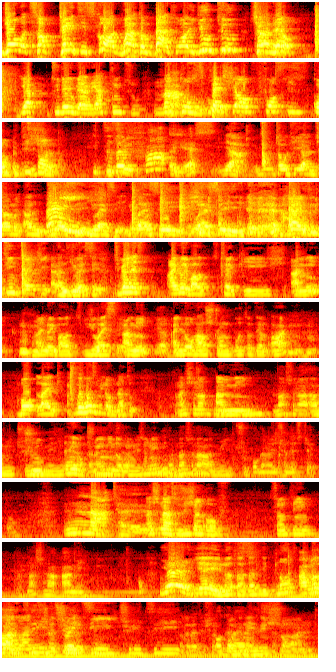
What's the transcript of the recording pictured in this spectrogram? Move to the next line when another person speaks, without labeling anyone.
Yo, what's up? JT Squad, welcome back to our YouTube channel. Yep, today we are reacting to NATO,
NATO.
Special Forces competition.
It is a far yes.
Yeah, between Turkey and German and
Hey!
USA, USA, USA,
yeah, it's between Turkey and,
and USA.
To be honest, I know about Turkish army.
Mhm.
I know about US
Okay.
army.
Yeah.
I know how strong both of them are.
Mhm.
But like, wait, what's the meaning of NATO? National Army
National Army
Troop
Training
Training Organization. maybe?
National Army Troop Organization. Let's check though. NATO.
National Association of something.
National Army. Yeah.
Yay, not Atlantic
North
Atlantic
Atlantic
Treaty
Treaty
Organization.
Organization.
